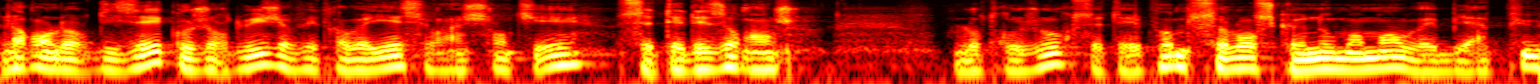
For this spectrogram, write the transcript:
Alors on leur disait qu'aujourd'hui j'avais travaillé sur un chantier, c'était des oranges. L'autre jour, c'était des pommes selon ce que nos mamans avaient bien pu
